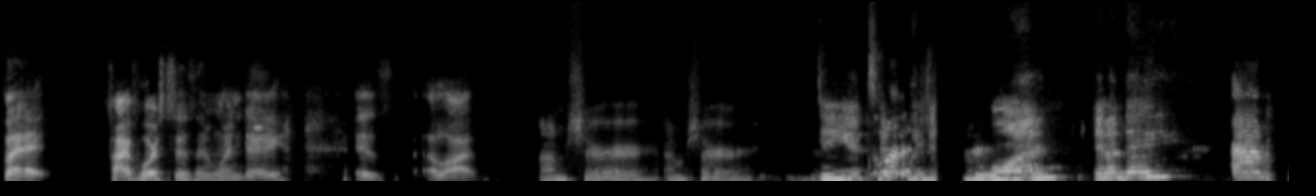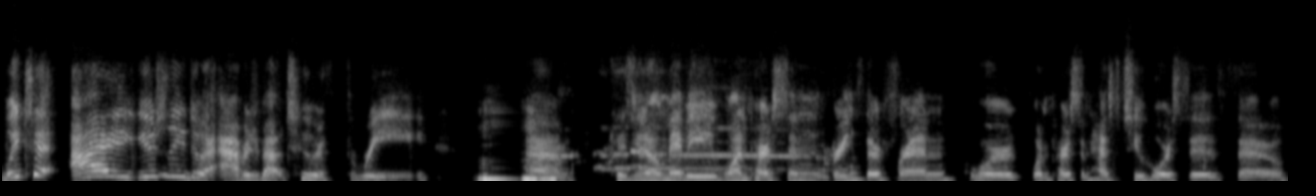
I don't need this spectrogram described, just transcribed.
But five horses in one day is a lot. I'm sure. I'm sure. Do you a lot of- typically just do one in a day? Um, we t- I usually do an average about two or three. Mhm. Um, because you know maybe one person brings their friend or one person has two horses. So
